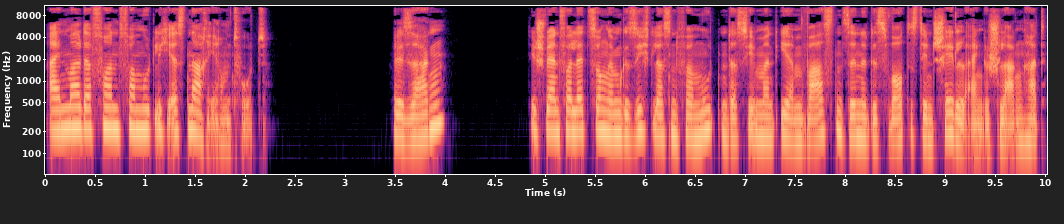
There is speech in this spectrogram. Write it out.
einmal davon vermutlich erst nach ihrem Tod. Will sagen? Die schweren Verletzungen im Gesicht lassen vermuten, dass jemand ihr im wahrsten Sinne des Wortes den Schädel eingeschlagen hat,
